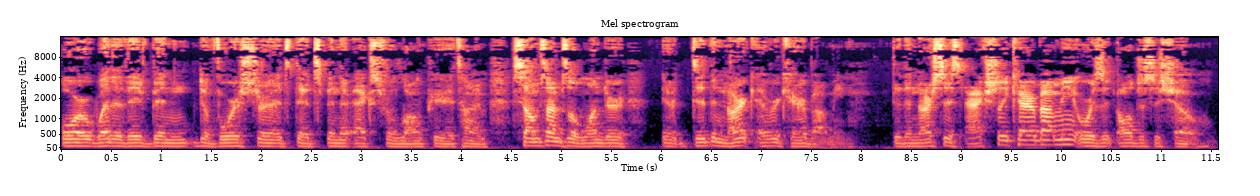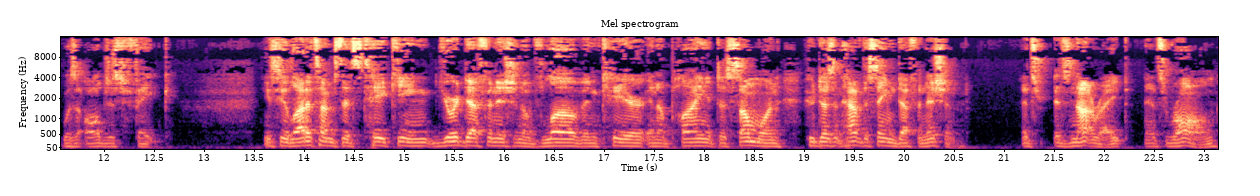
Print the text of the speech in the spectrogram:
or whether they've been divorced or it's, it's been their ex for a long period of time. Sometimes they'll wonder, did the narc ever care about me? Did the narcissist actually care about me, or is it all just a show? Was it all just fake? You see, a lot of times that's taking your definition of love and care and applying it to someone who doesn't have the same definition. It's, it's not right. It's wrong.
